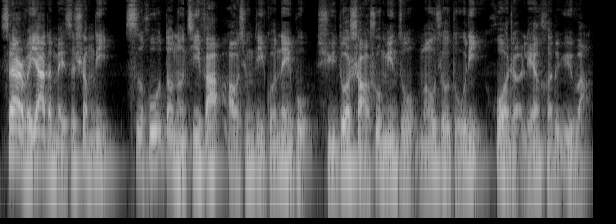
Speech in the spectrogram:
塞尔维亚的每次胜利似乎都能激发奥匈帝国内部许多少数民族谋求独立或者联合的欲望。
